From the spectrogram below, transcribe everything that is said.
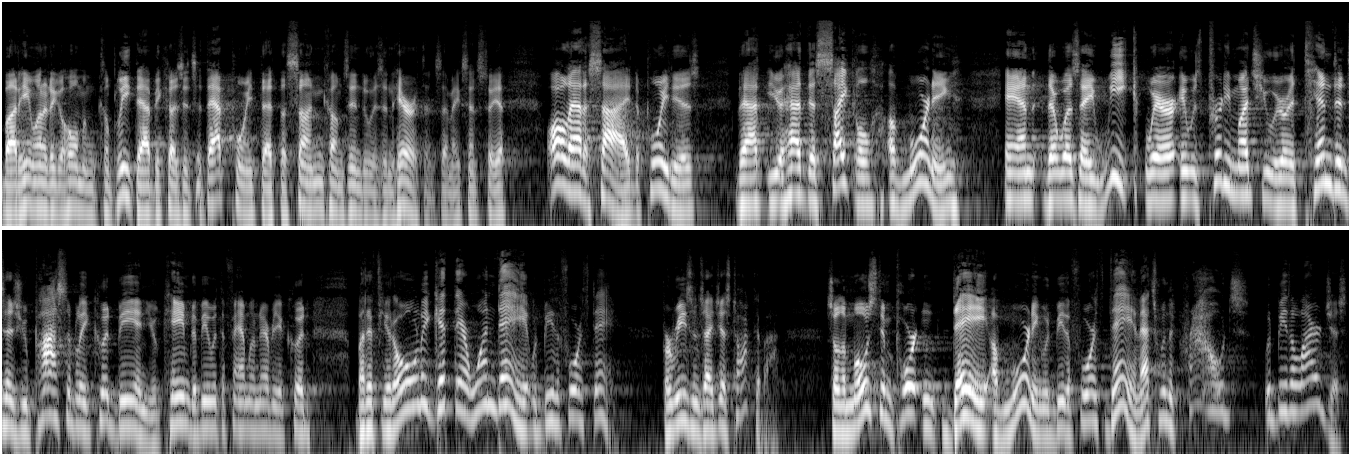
but he wanted to go home and complete that because it's at that point that the son comes into his inheritance. That makes sense to you? All that aside, the point is that you had this cycle of mourning, and there was a week where it was pretty much you were attendant as you possibly could be, and you came to be with the family whenever you could. But if you'd only get there one day, it would be the fourth day, for reasons I just talked about. So the most important day of mourning would be the fourth day, and that's when the crowds would be the largest.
